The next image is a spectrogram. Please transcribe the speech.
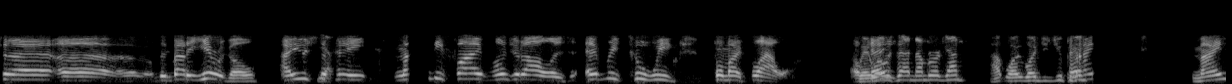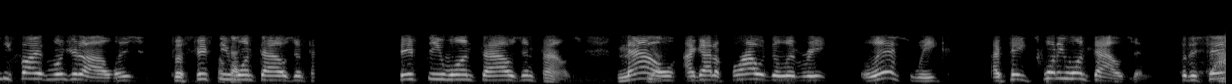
to, uh, about a year ago. I used to Yeah. pay $9,500 every two weeks for my flour. Okay? Wait, what was that number again? How, what, what did you pay? $9,500 for 51,000 pounds. 51,000 pounds. Now I got a flour delivery last week. I paid 21,000 for the same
